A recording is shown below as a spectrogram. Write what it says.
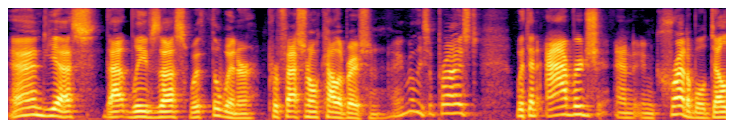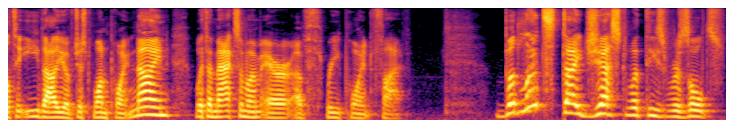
And yes, that leaves us with the winner, professional calibration. Are you really surprised? With an average and incredible delta E value of just 1.9, with a maximum error of 3.5. But let's digest what these results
